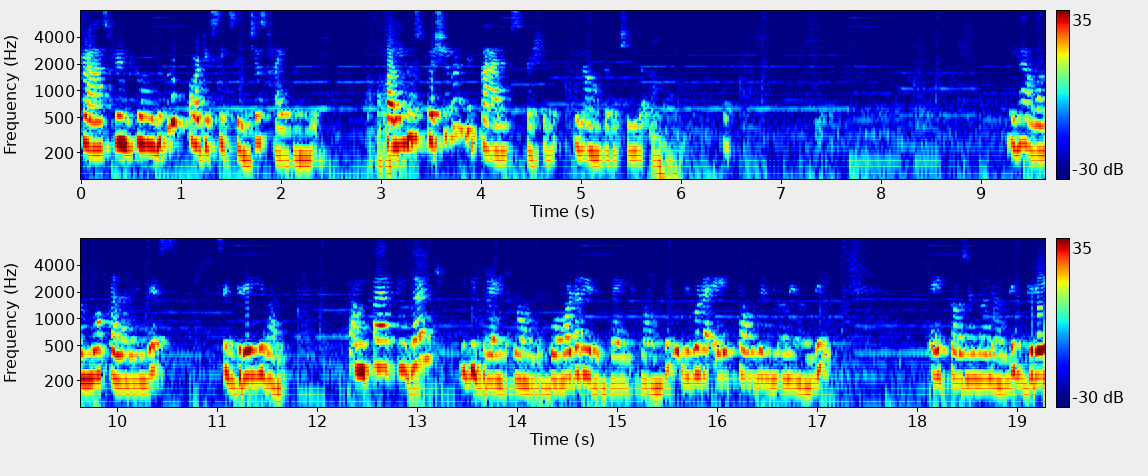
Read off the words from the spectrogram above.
ట్రాన్స్పరెంట్గా ఉండదు ఫార్టీ సిక్స్ ఇంచెస్ హైట్ ఉంది. పళ్ళు స్పెషల్ అండ్ ప్యారెట్ స్పెషల్ ఇలా ఉంటుంది చీర. We have one more color in this. It's a compare to that ఇది బ్రైట్గా ఉంది. బార్డర్ ఇది బ్రైట్గా ఉంది. ఇది కూడా ఎయిట్ థౌజండ్లోనే ఉంది. ఎయిట్ థౌజండ్లోనే ఉంది. గ్రే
